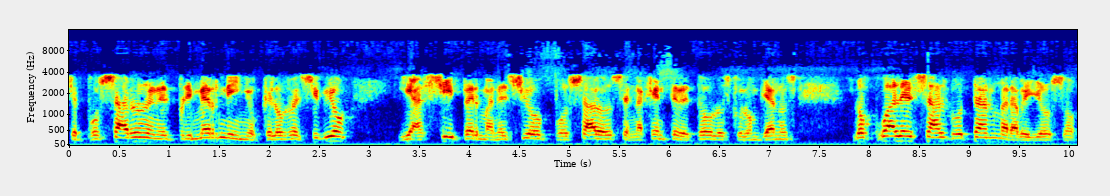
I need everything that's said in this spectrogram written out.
se posaron en el primer niño que lo recibió y así permaneció posados en la gente de todos los colombianos, lo cual es algo tan maravilloso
